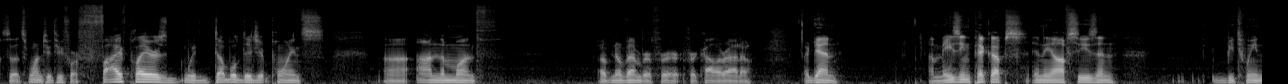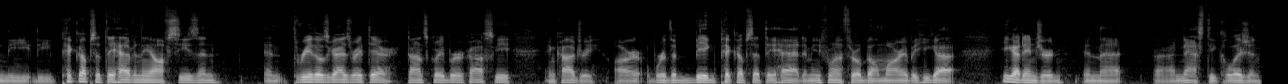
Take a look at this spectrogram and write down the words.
So it's one, two, three, four, five players with double digit points uh, on the month of November for, for Colorado. Again, amazing pickups in the offseason between the the pickups that they have in the offseason and three of those guys right there, Donskoi, Burakovsky, and Kadri, are were the big pickups that they had. I mean, if you want to throw Bellemare, but he got he got injured in that uh, nasty collision,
